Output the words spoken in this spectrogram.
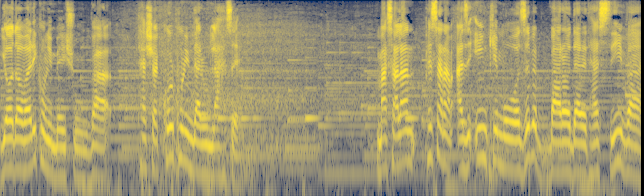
یادآوری کنیم بهشون و تشکر کنیم در اون لحظه. مثلا پسرم از این که مواظب برادرت هستی و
